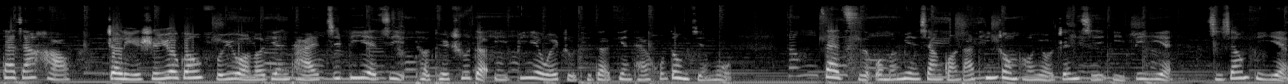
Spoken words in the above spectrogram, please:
大家好，这里是月光抚育网络电台暨毕业季特推出的以毕业为主题的电台互动节目。在此，我们面向广大听众朋友征集已毕业、即将毕业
